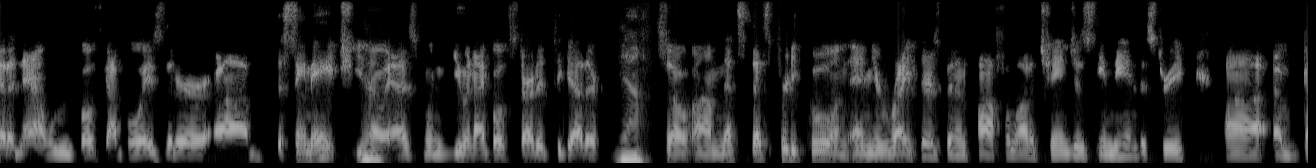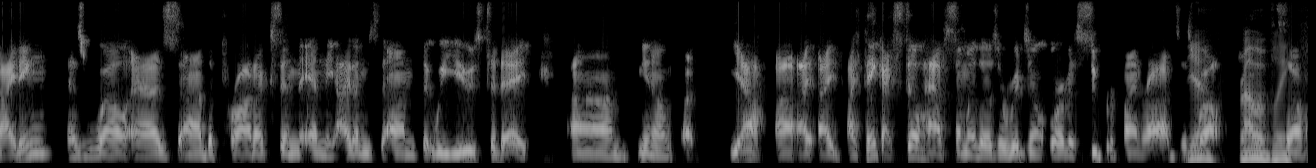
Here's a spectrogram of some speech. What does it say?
at it now. We both got boys that are uh, the same age, you yeah. know, as when you and I both started together. Yeah. So um, that's that's pretty cool. And and you're right. There's been an awful lot of changes in the industry uh, of guiding, as well as uh, the products and and the items um, that we use today. Um, you know, uh, yeah, uh, I, I, I think I still have some of those original Orvis superfine rods as yeah, well. Probably. So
